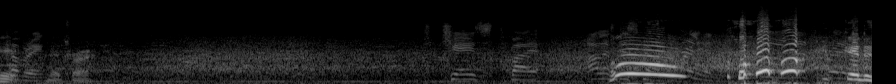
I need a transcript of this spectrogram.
Kick. That try. Chased by Alistair Woo! Brilliant. Get the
